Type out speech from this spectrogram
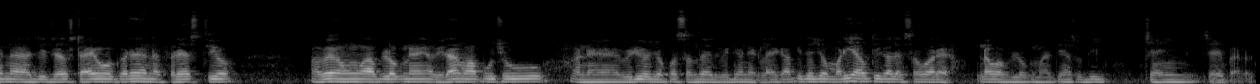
અને હજી જસ્ટ આવ્યો ઘરે અને ફ્રેશ થયો. હવે હું આ બ્લોગને વિરામ આપું છું અને વીડિયો જો પસંદ આવે તો વિડીયોને એક લાઇક આપી દેજો. મળીએ આવતીકાલે સવારે નવા બ્લોગમાં. ત્યાં સુધી જય જય ભારત.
